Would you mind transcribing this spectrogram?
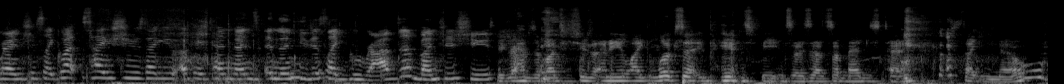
Ryan's just like, "What size shoes are you?" Okay, ten men's, and then he just like grabs a bunch of shoes. He grabs a bunch of shoes and he like looks at Pam's feet and says, "That's a men's 10. It's like, no.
